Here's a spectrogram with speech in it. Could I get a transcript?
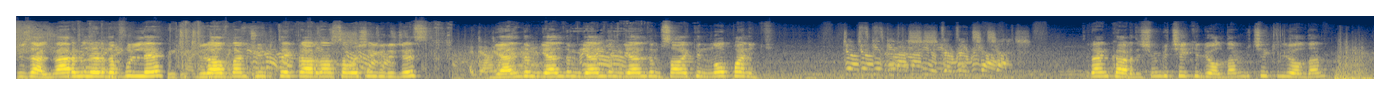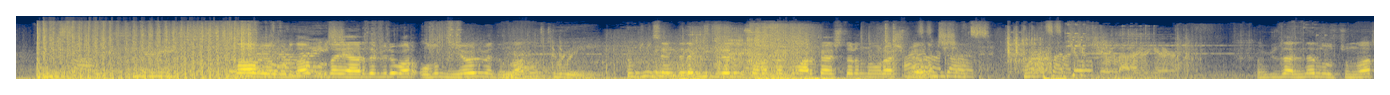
Güzel mermileri de fulle. Birazdan çünkü tekrardan savaşa gireceğiz. Geldim geldim geldim geldim sakin no panik. Tren kardeşim bir çekil yoldan bir çekil yoldan. Ne yapıyor burada? Burada yerde biri var. Oğlum niye ölmedin lan? Seni direkt bitirelim sonra takım arkadaşlarınla uğraşmayalım. Güzel ne loot'un var?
